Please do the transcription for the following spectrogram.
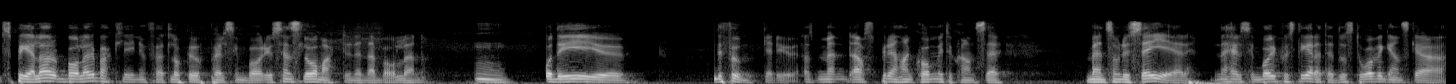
spelar bollar i backlinjen för att locka upp Helsingborg och sen slår Martin den där bollen. mm. Och det är ju... Det funkar ju. Alltså, men Aspgren han kommer till chanser. Men som du säger, när Helsingborg justerat det, då står vi ganska...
